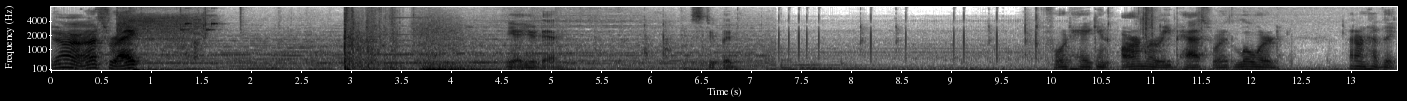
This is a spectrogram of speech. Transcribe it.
Yeah, that's right. Yeah, you're dead. Stupid. Fort Hagen Armory password. Lord. I don't have the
